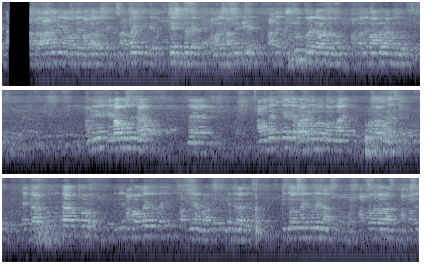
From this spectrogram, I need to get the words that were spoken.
এটা আগামী আমাদের বাংলাদেশকে একটা সারপ্রাইজিং দেশ হিসেবে আমাদের সামনে দিবে, তাদেরকে সুযোগ করে দেওয়ার জন্য আপনাদের মাধ্যমে আমি অনুরোধ করছি। আমি এটাও বলতে চাই যে আমাদেরকে যে হয়রানিমূলক মামলায় বসানো হয়েছে একটা প্রতিকার স্বরূপ যদি আমরা অন্যায় করে থাকি শাস্তি আমরা রাজি আছি। যদি অন্যায় করে না, আপনারা যারা আপনাদের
